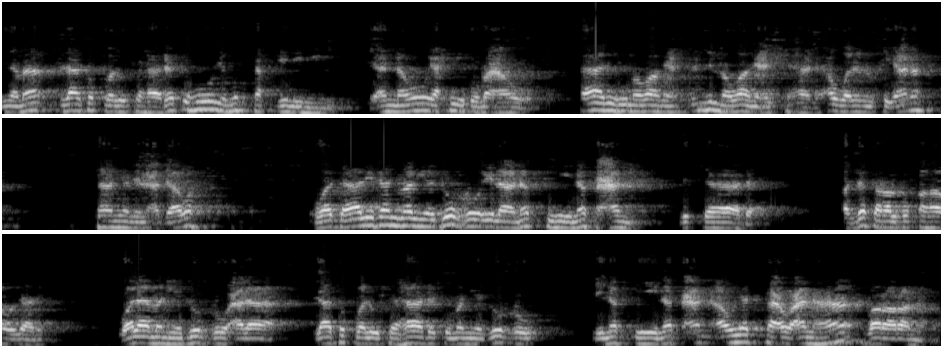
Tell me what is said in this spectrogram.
إنما لا تقبل شهادته لمستخدمه لأنه يحيف معه. فهذه موانع من موانع الشهادة. أولا الخيانة ثانيا العداوة وثالثا من يجر إلى نفسه نفعا بالشهادة. قد ذكر الفقهاء ذلك. ولا من يجر على لا تقبل شهادة من يجر لنفسه نفعا أو يدفع عنها ضررا.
